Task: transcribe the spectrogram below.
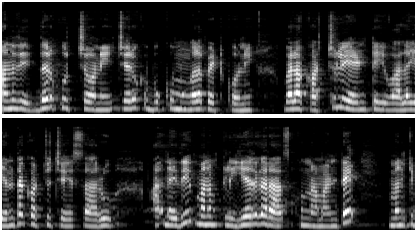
అనేది ఇద్దరు కూర్చొని చెరుకు బుక్కు ముంగల పెట్టుకొని వాళ్ళ ఖర్చులు ఏంటి వాళ్ళ ఎంత ఖర్చు చేస్తారు అనేది మనం క్లియర్గా రాసుకున్నామంటే మనకి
